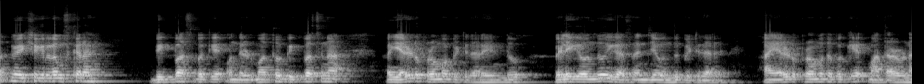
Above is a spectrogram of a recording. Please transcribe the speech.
ಆತ್ಮೀಯ ವೀಕ್ಷಕರೇ ನಮಸ್ಕಾರ. ಬಿಗ್ ಬಾಸ್ ಬಗ್ಗೆ ಒಂದೆರಡು ಮಾತು. ಬಿಗ್ ಬಾಸ್ನ ಎರಡು ಪ್ರೊಮೋ ಬಿಟ್ಟಿದ್ದಾರೆ ಇಂದು. ಬೆಳಿಗ್ಗೆ ಒಂದು ಈಗ ಸಂಜೆ ಒಂದು ಬಿಟ್ಟಿದ್ದಾರೆ. ಆ ಎರಡು ಪ್ರೊಮೋದ ಬಗ್ಗೆ ಮಾತಾಡೋಣ.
